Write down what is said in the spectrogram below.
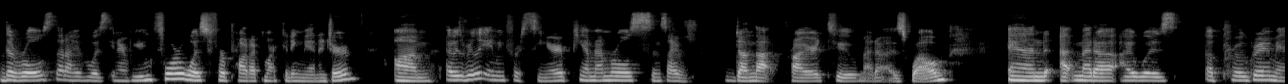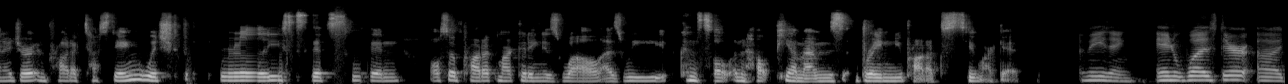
the roles that I was interviewing for was for product marketing manager. Um, I was really aiming for senior PMM roles since I've done that prior to Meta as well. And at Meta, I was a program manager in product testing, which really sits within also product marketing as well as we consult and help PMMs bring new products to market. Amazing. And was there a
